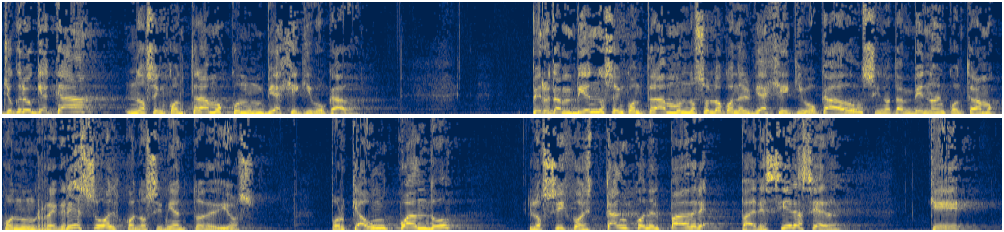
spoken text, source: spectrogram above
yo creo que acá nos encontramos con un viaje equivocado. Pero también nos encontramos no solo con el viaje equivocado, sino también nos encontramos con un regreso al conocimiento de Dios. Porque aun cuando los hijos están con el padre, pareciera ser que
